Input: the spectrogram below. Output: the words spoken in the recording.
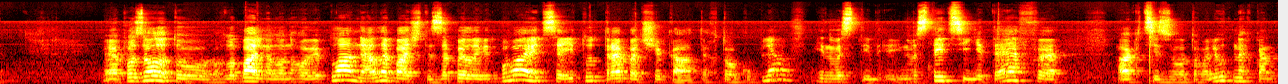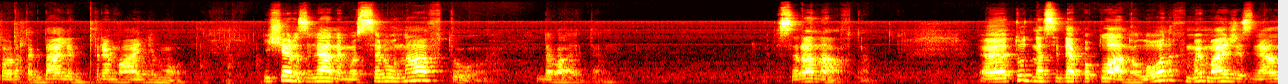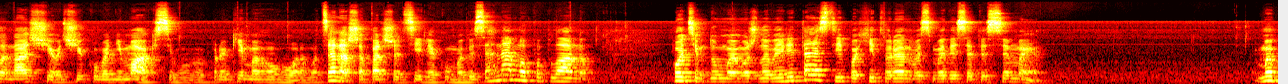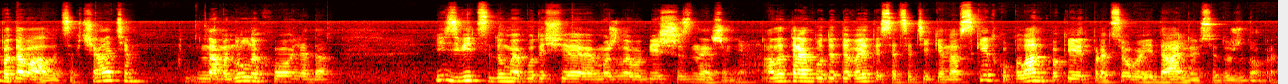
Е, По золоту глобально лонгові плани, але бачите, запили відбуваються, і тут треба чекати, хто купляв інвести... інвестиції, ETF, е, акції золотовалютних контор і так далі. Тримаємо. І ще розглянемо сиру нафту. Давайте. Сира нафта. Е, Тут нас іде по плану лонг. Ми майже зняли наші очікувані максимуми, про які ми говоримо. Це наша перша ціль, яку ми досягнемо по плану. Потім, думаю, можливий ретест і похід в район 87. Ми подавали це в чаті на минулих оглядах. І звідси, думаю, буде ще, можливо, більше зниження. Але треба буде дивитися це тільки на вскидку. План поки відпрацьовує ідеально і все дуже добре.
